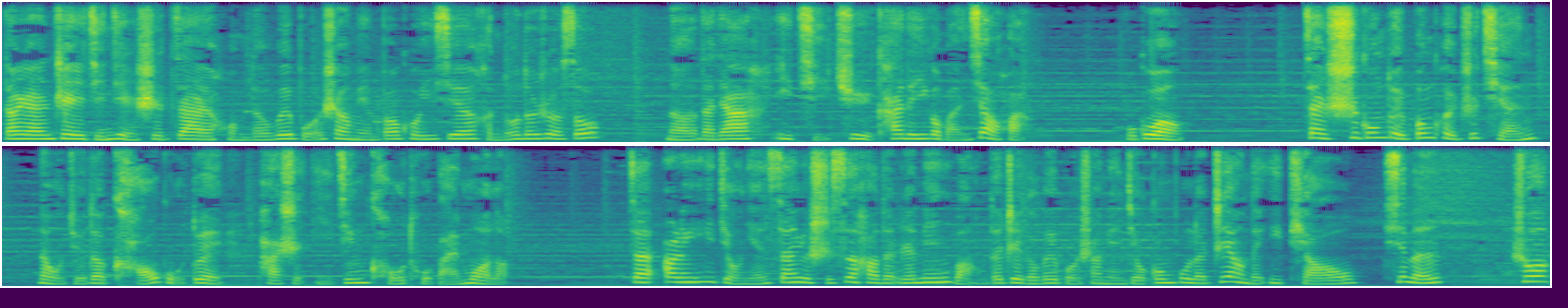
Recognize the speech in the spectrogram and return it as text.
当然，这仅仅是在我们的微博上面，包括一些很多的热搜，那大家一起去开的一个玩笑话。不过。在施工队崩溃之前，那我觉得考古队怕是已经口吐白沫了。在二零一九年三月十四号的人民网的这个微博上面就公布了这样的一条新闻，说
